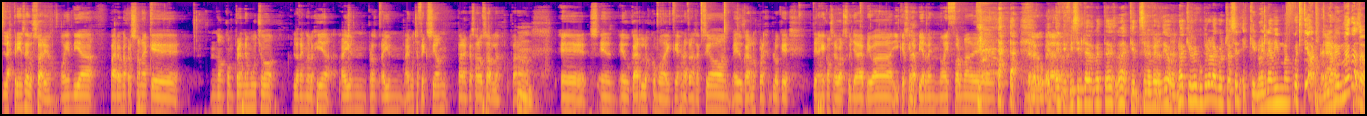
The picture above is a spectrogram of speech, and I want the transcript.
la experiencia de usuario. Hoy en día, para una persona que no comprende mucho la tecnología, hay, un, hay, un, hay mucha fricción para empezar a usarla. Para, Mm. eh, en- educarlos como de que es una transacción, educarlos, por ejemplo, que tienen que conservar su llave privada y que si Claro. la pierden no hay forma de, de recuperar. Es, es difícil dar cuenta de eso. No, es que se me perdió. No es que recupero la contraseña, es que no es la misma cuestión, no es la misma cosa.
